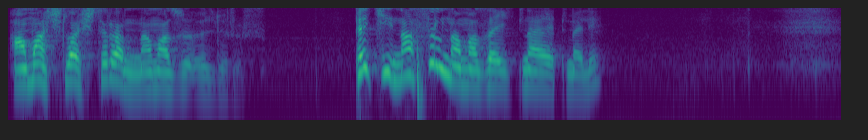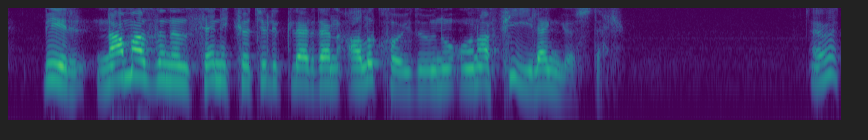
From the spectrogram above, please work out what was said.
Amaçlaştıran namazı öldürür. Peki nasıl namaza ikna etmeli? Bir, namazının seni kötülüklerden alıkoyduğunu ona fiilen göster. Evet,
